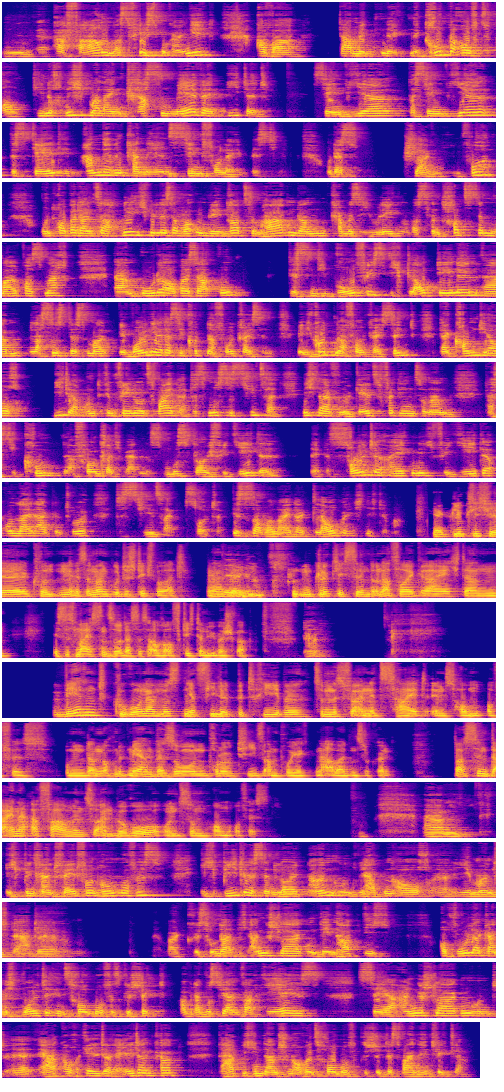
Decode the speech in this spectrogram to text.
äh, Erfahrung, was Facebook angeht. Aber damit eine, eine Gruppe aufzubauen, die noch nicht mal einen krassen Mehrwert bietet, sehen wir, dass sehen wir das Geld in anderen Kanälen sinnvoller investieren. Und das schlagen wir ihm vor. Und ob er dann sagt, nee, ich will es aber unbedingt trotzdem haben, dann kann man sich überlegen, ob er dann trotzdem mal was macht. Ähm, oder ob er sagt, oh, das sind die Profis, ich glaube denen, ähm, lasst uns das mal, wir wollen ja, dass die Kunden erfolgreich sind. Wenn die Kunden erfolgreich sind, dann kommen die auch wieder und empfehlen uns weiter. Das muss das Ziel sein. Nicht einfach nur Geld zu verdienen, sondern dass die Kunden erfolgreich werden. Das muss, glaube ich, für jede, das sollte eigentlich für jede Online-Agentur das Ziel sein. Sollte. Ist es aber leider, glaube ich, nicht immer. Ja, glückliche Kunden ist immer ein gutes Stichwort. Ja, ja, wenn genau. Kunden glücklich sind und erfolgreich, dann ist es meistens so, dass es auch auf dich dann überschwappt. Ja. Während Corona mussten ja viele Betriebe zumindest für eine Zeit ins Homeoffice, um dann noch mit mehreren Personen produktiv an Projekten arbeiten zu können. Was sind deine Erfahrungen zu einem Büro und zum Homeoffice? Ähm, ich bin kein Fan von Homeoffice. Ich biete es den Leuten an und wir hatten auch äh, jemand, der hatte, der war gesundheitlich angeschlagen und den habe ich, obwohl er gar nicht wollte, ins Homeoffice geschickt. Aber da wusste ich einfach, er ist sehr angeschlagen und äh, er hat auch ältere Eltern gehabt. Da habe ich ihn dann schon auch ins Homeoffice geschickt. Das war ein Entwickler.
